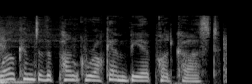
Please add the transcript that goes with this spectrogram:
Welcome to the Punk Rock MBA Podcast.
